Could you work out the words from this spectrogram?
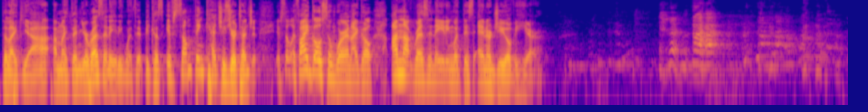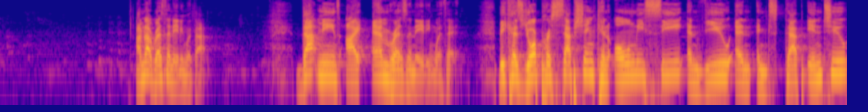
They're like, yeah. I'm like, then you're resonating with it because if something catches your attention, if so, if I go somewhere and I go, I'm not resonating with this energy over here. I'm not resonating with that. That means I am resonating with it because your perception can only see and view and, and step into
